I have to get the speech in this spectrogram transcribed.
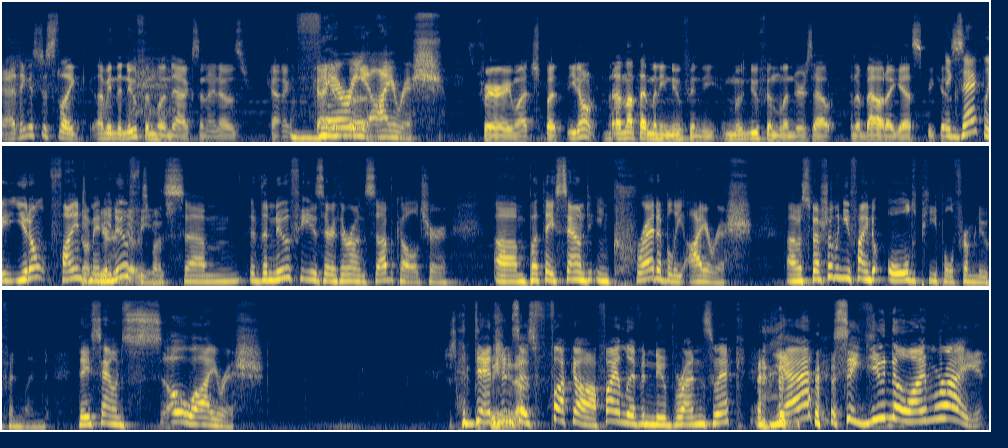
I think it's just like I mean the Newfoundland accent I know is kind of Very kind of, uh, Irish. very much, but you don't. Not that many Newfound Newfoundlanders out and about, I guess, because Exactly. You don't find Don't many Newfies. Um, the Newfies are their own subculture, um, but they sound incredibly Irish, um, especially when you find old people from Newfoundland. They sound so Irish. Dejan says, fuck off. I live in New Brunswick. Yeah? so you know I'm right.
